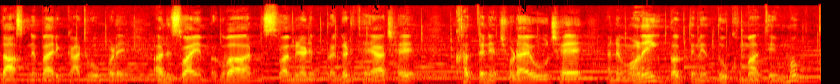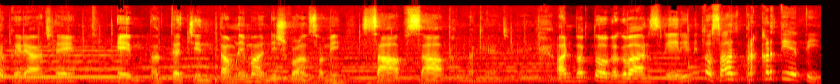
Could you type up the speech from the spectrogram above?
દાસને બહાર કાઢવો પડે અને સ્વયં ભગવાન સ્વામિનારાયણ પ્રગટ થયા છે, ખતને છોડાયું છે અને વણિક ભક્તને દુઃખમાંથી મુક્ત કર્યા છે. એમ ભક્ત ચિંતામણીમાં નિષ્કળ સ્વામી સાફ સાફ લખે છે. અને ભક્તો ભગવાન શ્રી હરિની તો સહજ પ્રકૃતિ હતી.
